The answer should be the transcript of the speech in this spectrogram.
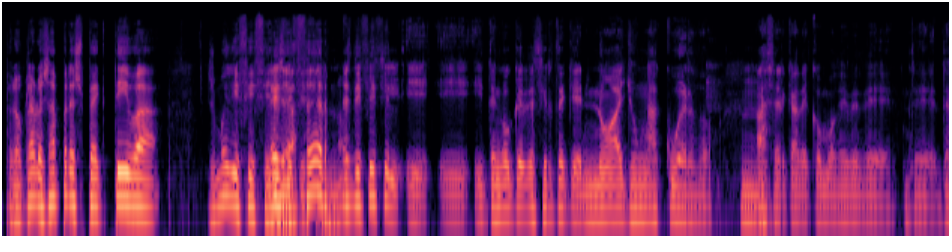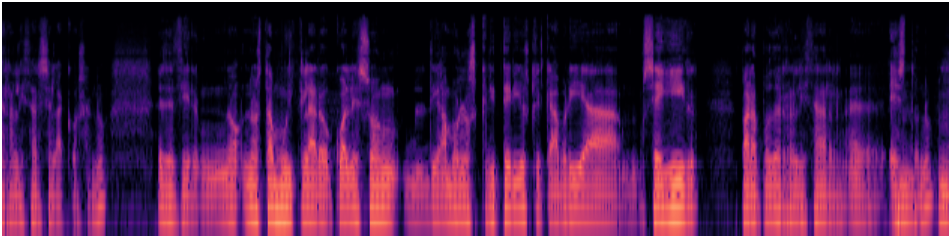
Pero claro, esa perspectiva es muy difícil es de difícil, hacer, ¿no? Es difícil y, y- y tengo que decirte que no hay un acuerdo Mm. acerca de cómo debe de, de- de realizarse la cosa, ¿no? Es decir, no, no está muy claro cuáles son, digamos, los criterios que cabría seguir para poder realizar eh, esto, ¿no? Mm.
